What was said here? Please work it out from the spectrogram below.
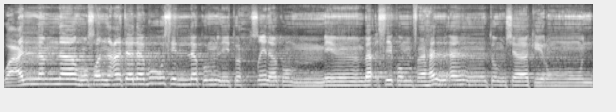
وعلمناه صنعة لبوس لكم لتحصنكم من بأسكم فهل أنتم شاكرون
